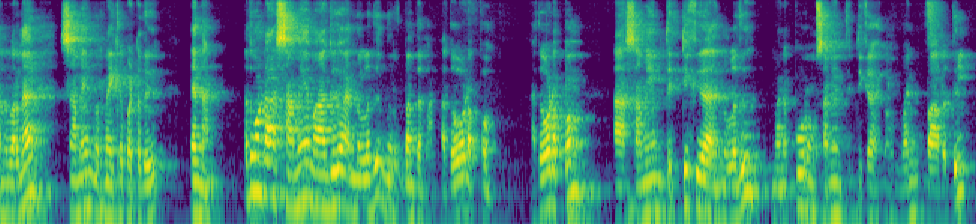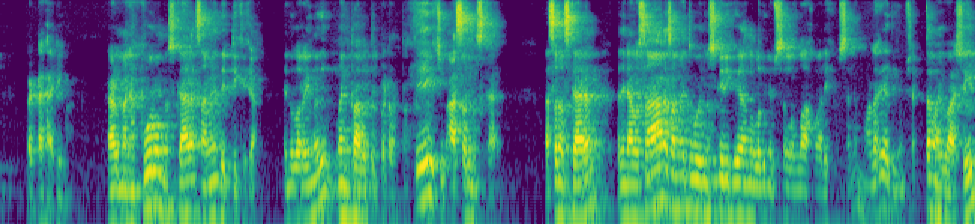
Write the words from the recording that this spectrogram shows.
എന്ന് പറഞ്ഞാൽ സമയം നിർണയിക്കപ്പെട്ടത് എന്നാണ്. അതുകൊണ്ട് ആ സമയമാകുക എന്നുള്ളത് നിർബന്ധമാണ്. അതോടൊപ്പം അതോടൊപ്പം ആ സമയം തെറ്റിക്കുക എന്നുള്ളത് മനഃപൂർവം സമയം തെറ്റിക്കുക എന്നുള്ളത് വൻ പാപത്തിൽ പെട്ട കാര്യമാണ്. ഒരാൾ മനഃപൂർവം നിസ്കാരം സമയം തെറ്റിക്കുക എന്ന് പറയുന്നത് വൻ പാപത്തിൽപ്പെട്ടതാണ്. പ്രത്യേകിച്ചും അസർ നിസ്കാരം അസർ അതിന്റെ അവസാന സമയത്ത് പോയി നിസ്കരിക്കുക എന്നുള്ളത് നബി സല്ലല്ലാഹു അലൈഹി വസല്ലം വളരെയധികം ശക്തമായ ഭാഷയിൽ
